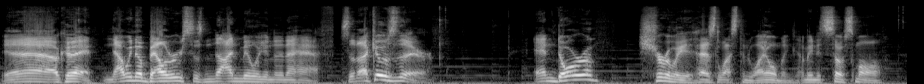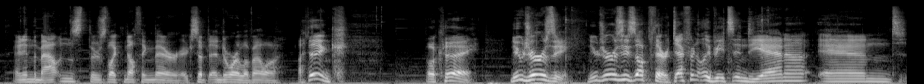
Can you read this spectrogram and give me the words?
Yeah, okay. Now we know Belarus is 9 million and a half. So that goes there. Andorra? Surely it has less than Wyoming. I mean, it's so small. And in the mountains, there's like nothing there, except Andorra la Vella. I think! Okay. New Jersey. New Jersey's up there. Definitely beats Indiana, and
